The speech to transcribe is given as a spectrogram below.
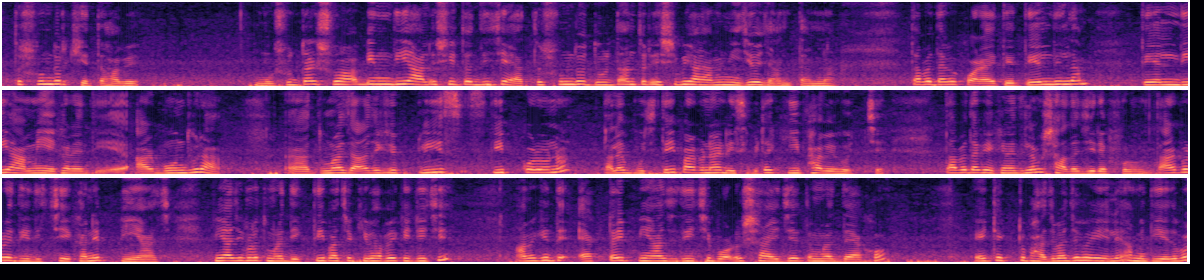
এত সুন্দর খেতে হবে। মুসুর ডাল, সোয়াবিন দিয়ে আলু সিদ্ধ দিয়ে যে এত সুন্দর দুর্দান্ত রেসিপি হয়, আমি নিজেও জানতাম না। তারপর দেখো কড়াইতে তেল দিলাম তেল দিয়ে আমি এখানে দিয়ে, আর বন্ধুরা তোমরা যারা দেখছ প্লিজ স্কিপ করো না, তাহলে বুঝতেই পারবে না রেসিপিটা কীভাবে হচ্ছে। তারপর দেখো, এখানে দিলাম সাদা জিরে ফোড়ন। তারপরে দিয়ে দিচ্ছি এখানে পেঁয়াজ। পেঁয়াজগুলো তোমরা দেখতেই পাচ্ছ কীভাবে কেটেছি। আমি কিন্তু একটাই পেঁয়াজ দিয়েছি বড় সাইজে, তোমরা দেখো। এটা একটু ভাজা ভাজা হয়ে এলে আমি দিয়ে দেবো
